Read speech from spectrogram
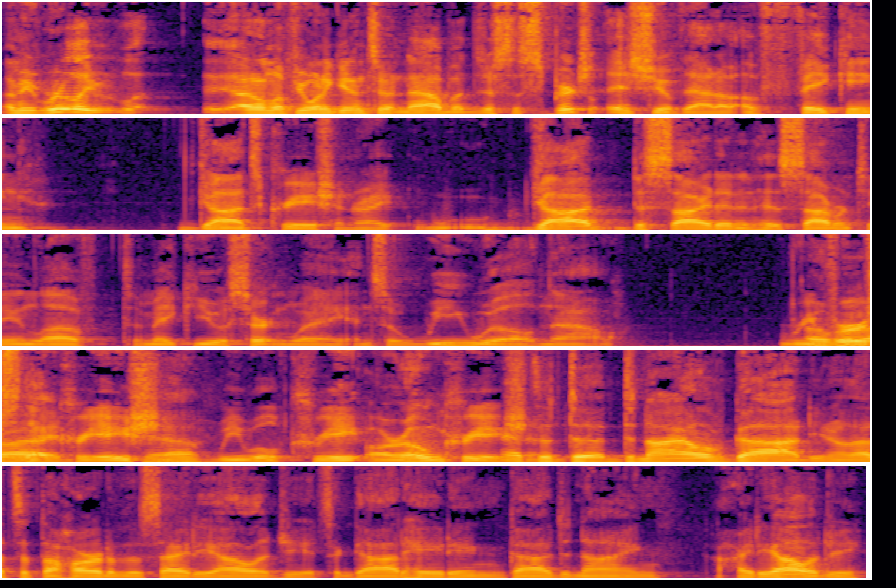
I mean, really, I don't know if you want to get into it now, but just the spiritual issue of that of, of faking God's creation, right? God decided in His sovereignty and love to make you a certain way, and so we will now reverse Override. that creation. Yeah. We will create our own Yeah, creation. it's a de- denial of God. You know, that's at the heart of this ideology. It's a God hating, God denying ideology.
